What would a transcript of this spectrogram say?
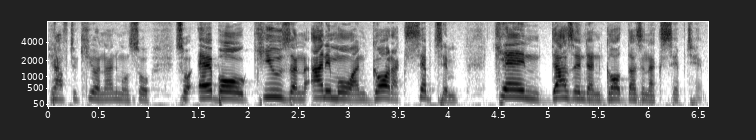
You have to kill an animal. So, so Abel kills an animal and God accepts him. Cain doesn't and God doesn't accept him.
